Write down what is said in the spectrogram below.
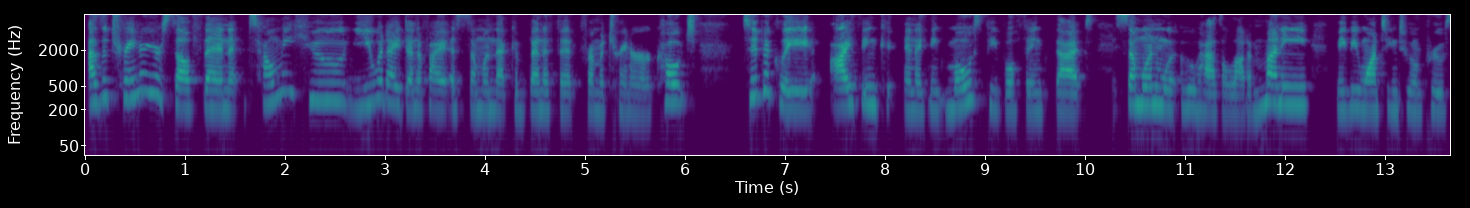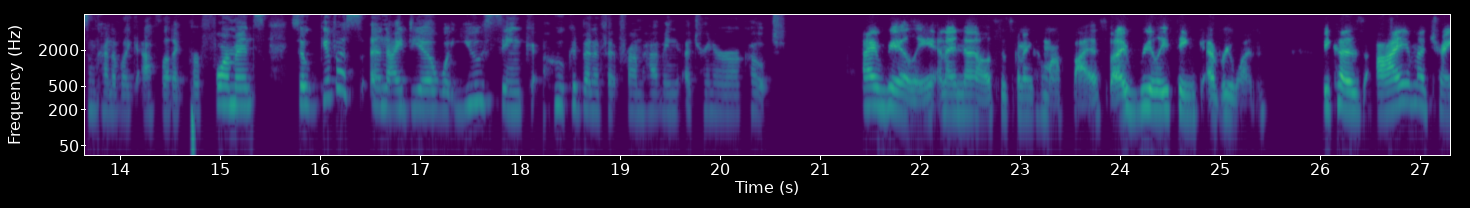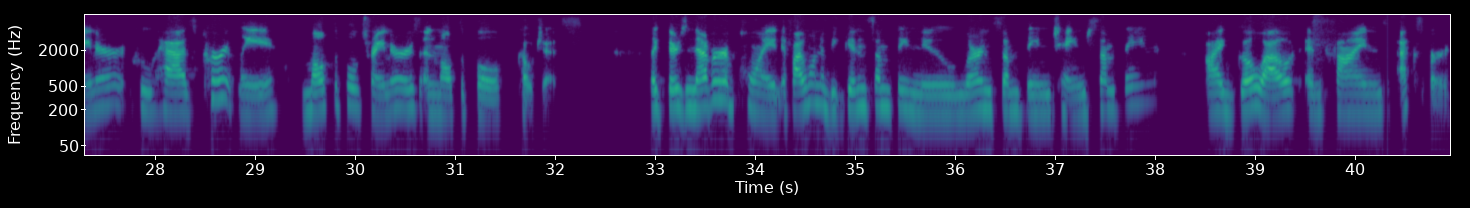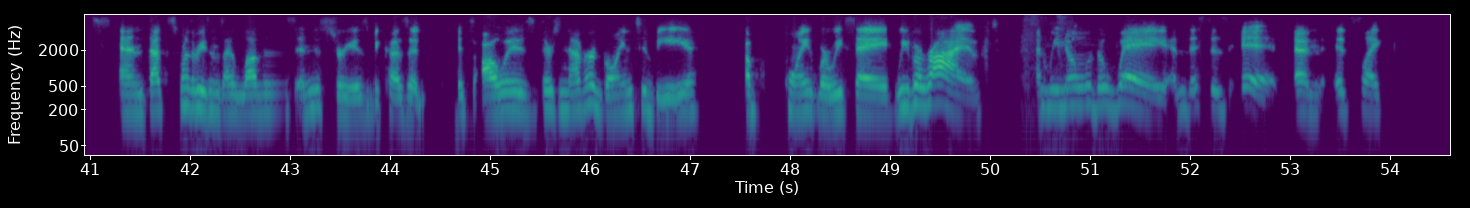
As a trainer yourself, then tell me who you would identify as someone that could benefit from a trainer or coach. Typically, I think, and I think most people think that someone w- who has a lot of money, maybe wanting to improve some kind of like athletic performance. So, give us an idea what you think who could benefit from having a trainer or a coach. I really, and I know this is going to come off biased, but I really think everyone because I am a trainer who has currently multiple trainers and multiple coaches. Like there's never a point if I want to begin something new, learn something, change something, I go out and find experts. And that's one of the reasons I love this industry is because it it's always there's never going to be a point where we say we've arrived and we know the way and this is it and it's like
